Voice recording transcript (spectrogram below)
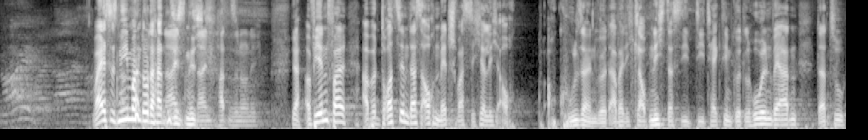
Nein. Weiß es niemand oder hatten sie es nicht? Nein, hatten sie noch nicht. Ja, auf jeden Fall, aber trotzdem das auch ein Match, was sicherlich auch, auch cool sein wird. Aber ich glaube nicht, dass sie die Tag Team Gürtel holen werden. Dazu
